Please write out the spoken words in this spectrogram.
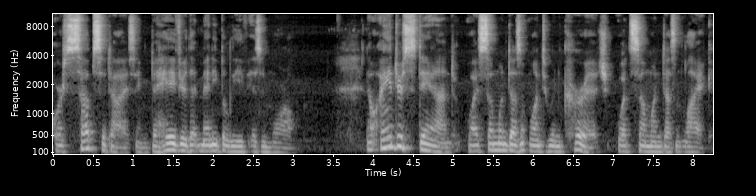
or subsidizing behavior that many believe is immoral. Now, I understand why someone doesn't want to encourage what someone doesn't like.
